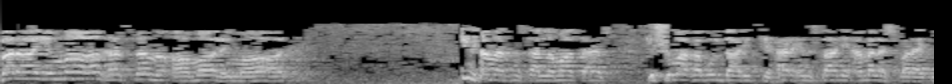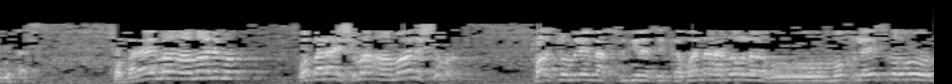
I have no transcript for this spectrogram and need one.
برای ما حسن آمال مال این هم از مسلمات است که شما قبول دارید که هر انسانی عملش برای او هست. و برای ما آمال ما و برای شما آمال شما. با جمله مقصودی رسی که و نحنو له مخلصون.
